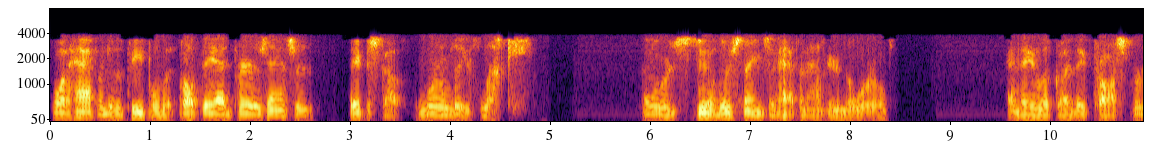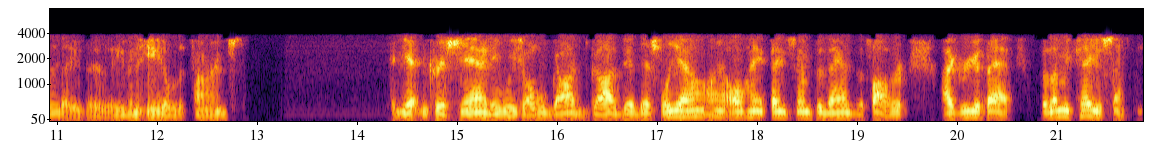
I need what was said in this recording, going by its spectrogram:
what happened to the people that thought they had prayers answered? They just got worldly lucky. In other words, you know, there's things that happen out here in the world, and they look like they prosper. They, they're even healed at times. And yet in Christianity, we say, oh, God, God did this. Well, yeah, all things come through the hands of the Father. I agree with that. But let me tell you something.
